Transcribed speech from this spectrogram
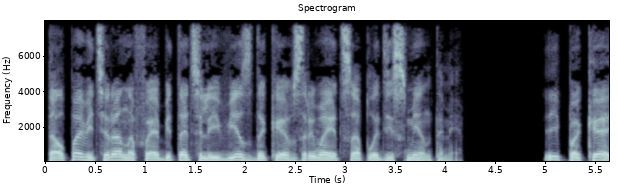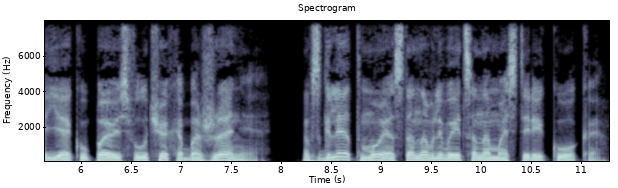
Толпа ветеранов и обитателей Вездока взрывается аплодисментами. И пока я купаюсь в лучах обожания, взгляд мой останавливается на мастере Кока.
